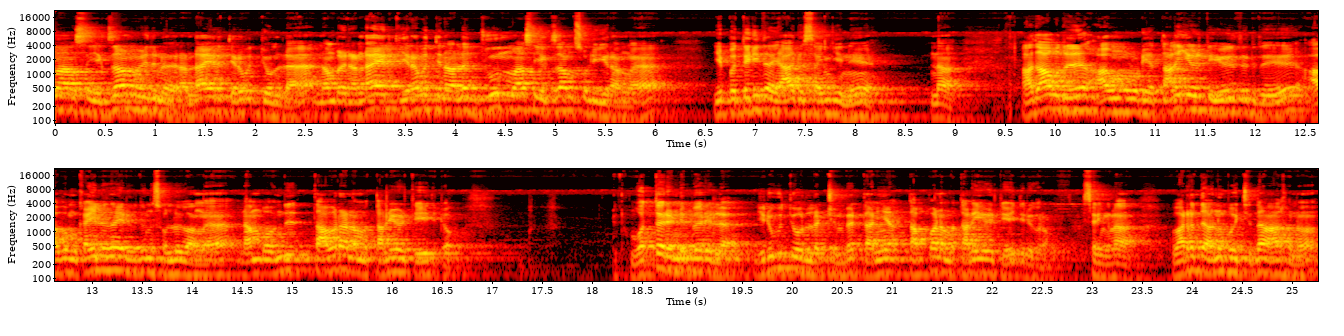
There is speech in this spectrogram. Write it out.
மாதம் எக்ஸாம் எழுதுனது ரெண்டாயிரத்தி இருபத்தி ஒன்றில் நம்ம ரெண்டாயிரத்தி இருபத்தி நாலில் ஜூன் மாதம் எக்ஸாம் சொல்லிக்கிறாங்க. இப்போ தெரியுதா யார் சங்கின்னு? நான் அதாவது அவங்களுடைய தலையெழுத்து எழுதுறது அவங்க கையில் தான் இருக்குதுன்னு சொல்லுவாங்க. நம்ம வந்து தவறாக நம்ம தலையெழுத்து எழுதிட்டோம். ஒத்த ரெண்டு பேர் இல்லை இருபத்தி ஒரு லட்சம் பேர் தனியாக தப்பாக நம்ம தலையெழுத்து எழுதியிருக்கிறோம். சரிங்களா? வர்றதை அனுபவிச்சு தான் ஆகணும்.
